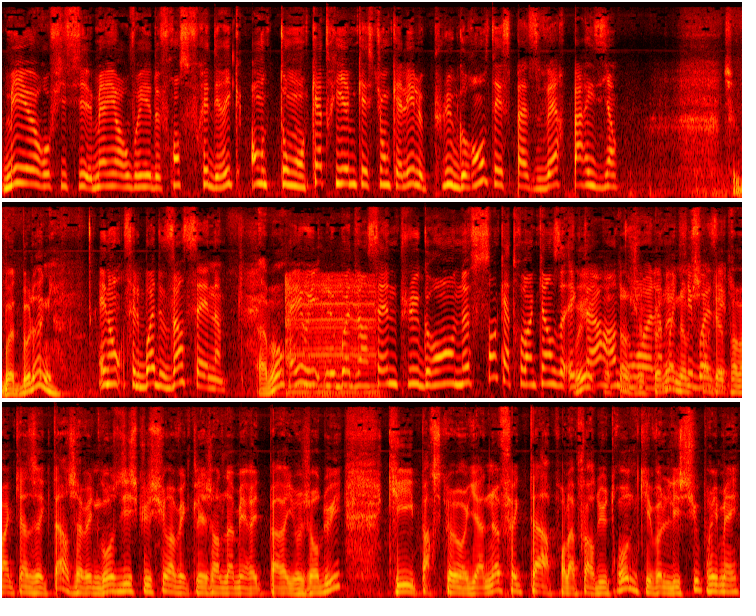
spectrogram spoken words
meilleur, officier, meilleur ouvrier de France, Frédéric Anton. Quatrième question, quel est le plus grand espace vert parisien? C'est le bois de Boulogne. Et non, c'est le bois de Vincennes. Ah bon Eh oui, le bois de Vincennes, plus grand, 995 hectares, oui, hein, dont je la moitié 995 hectares. J'avais une grosse discussion avec les gens de la mairie de Paris aujourd'hui, qui, parce qu'il y a 9 hectares pour la foire du trône, qui veulent les supprimer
